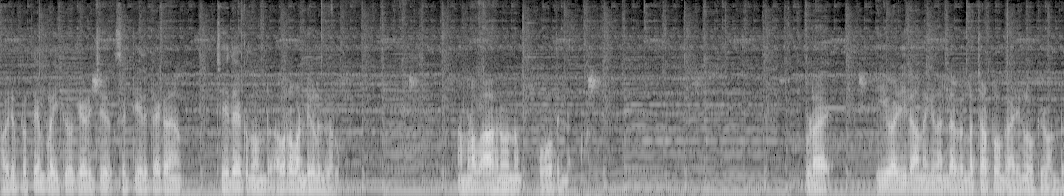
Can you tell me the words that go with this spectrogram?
അവർ പ്രത്യേകം പ്ലേറ്റും ഒക്കെ അടിച്ച് സെറ്റ് ചെയ്തിട്ടേക്കാൻ ചെയ്തേക്കുന്നുണ്ട് അവരുടെ വണ്ടികൾ കയറും. നമ്മുടെ വാഹനമൊന്നും പോകത്തില്ല. ഇവിടെ ഈ വഴിയിലാണെങ്കിൽ നല്ല വെള്ളച്ചാട്ടവും കാര്യങ്ങളൊക്കെ ഉണ്ട്.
